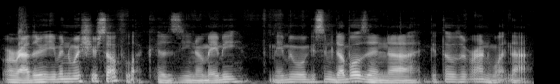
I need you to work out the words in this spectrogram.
Or rather, even wish yourself luck, because, you know, maybe maybe we'll get some doubles and uh, get those over on Whatnot.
